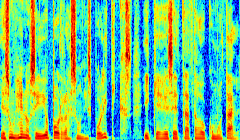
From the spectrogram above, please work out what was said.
es un genocidio por razones políticas y que debe ser tratado como tal.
